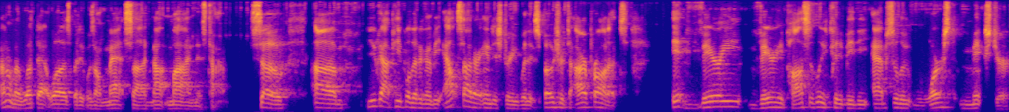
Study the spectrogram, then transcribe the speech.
I don't know what that was but it was on matt's side not mine this time. So um, you've got people that are going to be outside our industry with exposure to our products. It very very possibly could be the absolute worst mixture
